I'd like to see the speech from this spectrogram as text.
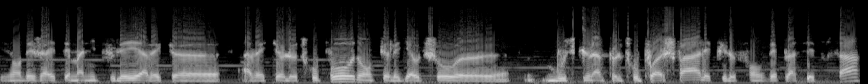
ils ont déjà été manipulés avec euh, le troupeau, donc les gauchos euh, bousculent un peu le troupeau à cheval et puis le font se déplacer tout ça.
